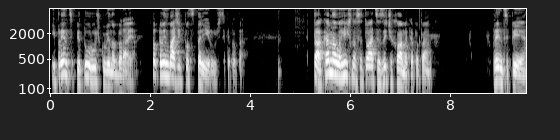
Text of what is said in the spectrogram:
і, в принципі, ту ручку він обирає. Тобто він бачить по старій ручці КПП. Так, аналогічна ситуація з чехлами КПП. В принципі,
